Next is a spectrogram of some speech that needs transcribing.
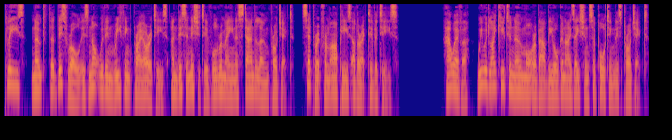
Please note that this role is not within Rethink Priorities and this initiative will remain a standalone project, separate from RP's other activities. However, we would like you to know more about the organization supporting this project.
